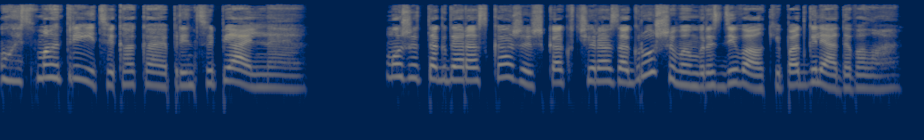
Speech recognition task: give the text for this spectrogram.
«Ой, смотрите, какая принципиальная! Может, тогда расскажешь, как вчера за Грушевым в раздевалке подглядывала?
